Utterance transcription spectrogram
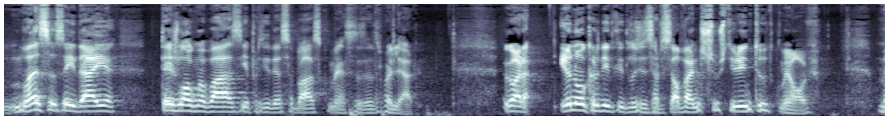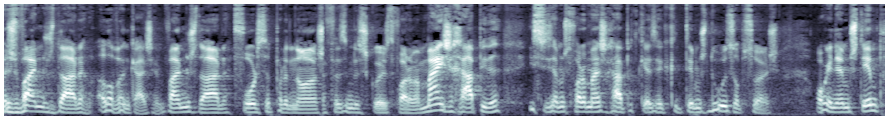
Lanças a ideia, tens logo uma base e a partir dessa base começas a trabalhar. Agora, eu não acredito que a inteligência artificial vai nos substituir em tudo, como é óbvio mas vai nos dar alavancagem, vai nos dar força para nós fazermos as coisas de forma mais rápida. E se fizermos de forma mais rápida, quer dizer que temos duas opções: ou ganhamos tempo,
